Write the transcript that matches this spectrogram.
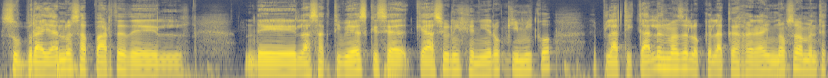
subrayando esa parte del, de las actividades que, se, que hace un ingeniero químico, platicarles más de lo que es la carrera y no solamente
